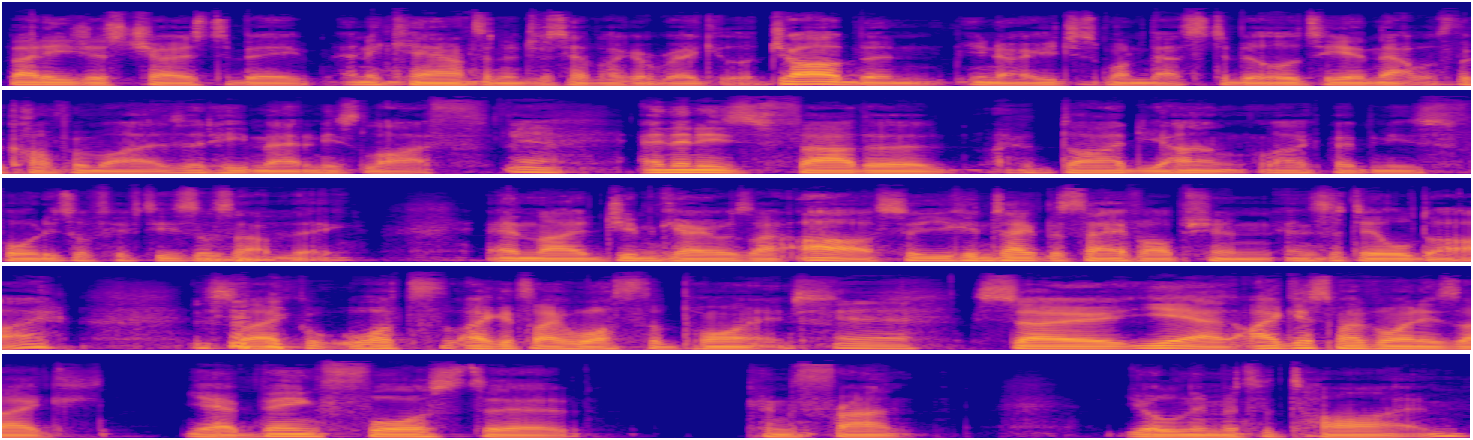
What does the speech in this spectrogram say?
but he just chose to be an accountant and just have like a regular job, and you know he just wanted that stability, and that was the compromise that he made in his life. Yeah, And then his father died young, like maybe in his 40s or 50s or something. And like Jim Carrey was like, oh, so you can take the safe option and still die. It's like, what's like, it's like, what's the point? yeah, So yeah, I guess my point is like, yeah, being forced to confront your limited time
